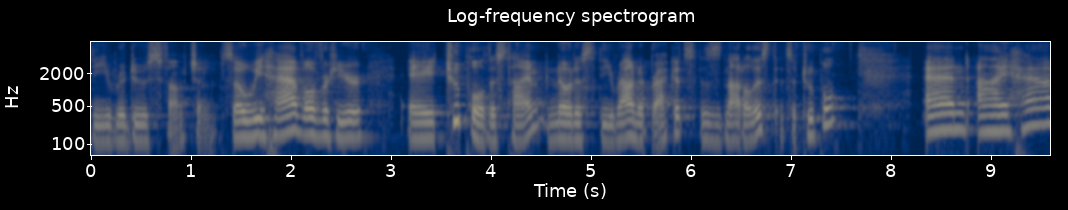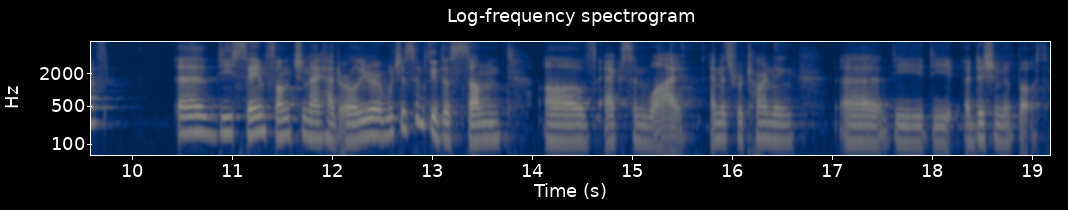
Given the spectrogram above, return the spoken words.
the reduce function. So we have over here a tuple this time. Notice the rounded brackets. This is not a list, it's a tuple. And I have uh, the same function I had earlier, which is simply the sum of x and y. And it's returning uh, the, the addition of both.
